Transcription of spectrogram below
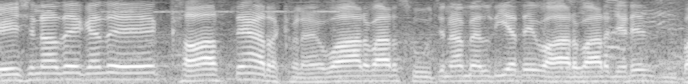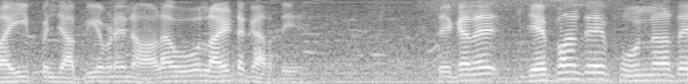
ਸਟੇਸ਼ਨਾਂ ਦੇ ਕਹਿੰਦੇ ਖਾਸ ਧਿਆਨ ਰੱਖਣਾ ਹੈ। ਵਾਰ-ਵਾਰ ਸੂਚਨਾ ਮਿਲਦੀ ਹੈ ਤੇ ਵਾਰ-ਵਾਰ ਜਿਹੜੇ ਬਾਈ ਪੰਜਾਬੀ ਆਪਣੇ ਨਾਲ ਆ ਉਹ ਅਲਰਟ ਕਰਦੇ ਆ। ਤੇ ਕਹਿੰਦੇ ਜੇਬਾਂ ਤੇ ਫੋਨਾਂ ਤੇ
